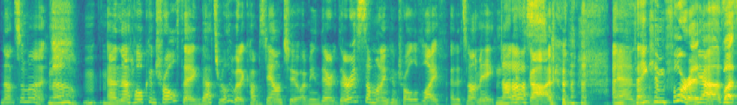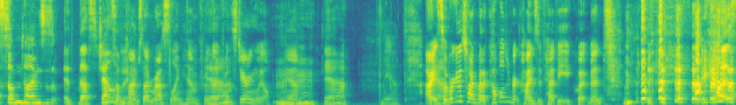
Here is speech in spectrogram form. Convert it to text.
not so much. No. Mm-mm. And that whole control thing, that's really what it comes down to. I mean, there there is someone in control of life, and it's not me. Not it's us. God. and, thank him for it. Yes. But sometimes it, that's And challenging. sometimes I'm wrestling him for the for the steering wheel. Yeah. Mm, yeah. Yeah. All right. So we're going to talk about a couple different kinds of heavy equipment because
